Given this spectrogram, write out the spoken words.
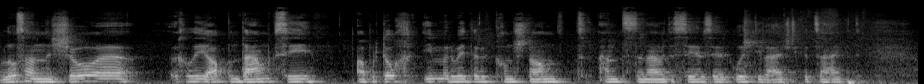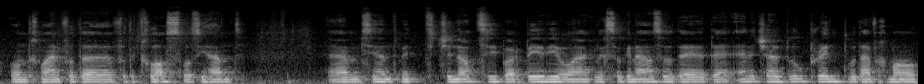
Lausanne war schon äh, ein bisschen up and down, gewesen, aber doch immer wieder konstant haben sie dann auch wieder sehr, sehr gute Leistungen gezeigt. Und ich meine, von der, von der Klasse, die sie haben, ähm, sie haben mit Genazzi, Barberio eigentlich so genauso den, den NHL-Blueprint, wo einfach mal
